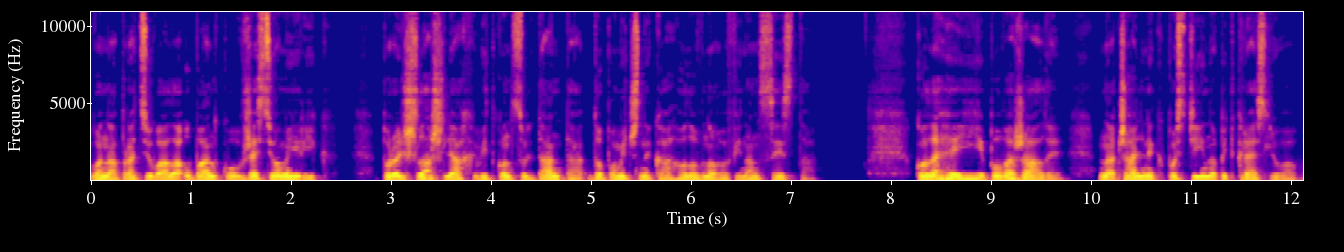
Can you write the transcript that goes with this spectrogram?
Вона працювала у банку вже сьомий рік, пройшла шлях від консультанта до помічника головного фінансиста. Колеги її поважали, начальник постійно підкреслював.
